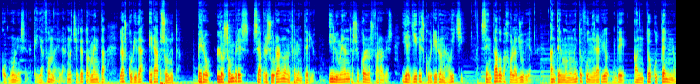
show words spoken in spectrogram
comunes en aquella zona en las noches de tormenta, la oscuridad era absoluta. Pero los hombres se apresuraron al cementerio, iluminándose con los faroles, y allí descubrieron a Oichi, sentado bajo la lluvia, ante el monumento funerario de Antoku Tenno,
